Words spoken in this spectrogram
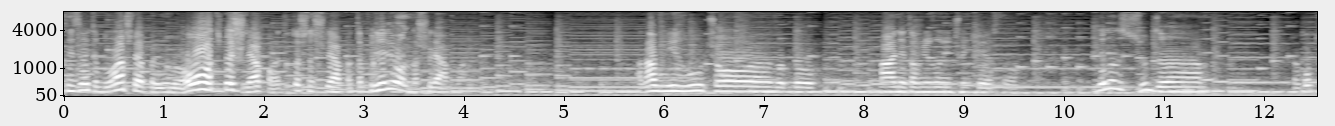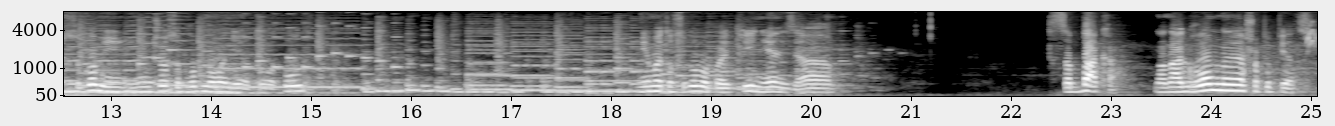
Раз не знаю, это была шляпа или была. О, теперь шляпа, это точно шляпа, это определенно шляпа. Она внизу, что забыл. А, нет, там внизу ничего интересного. Где надо сюда? В каком-то сугробе ничего сугробного нету. А тут... Мимо этого сугроба пройти нельзя. Собака. Но она огромная, что пипец.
